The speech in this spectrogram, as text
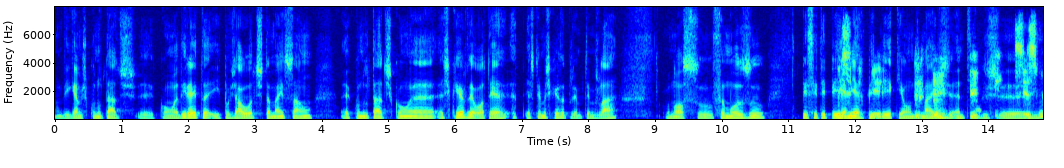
digamos, conotados uh, com a direita e depois já outros também são conotados com a, a, esquerda ou até a extrema-esquerda, por exemplo, temos lá o nosso famoso PCTP-MRPP, que é um dos mais antigos Sim,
